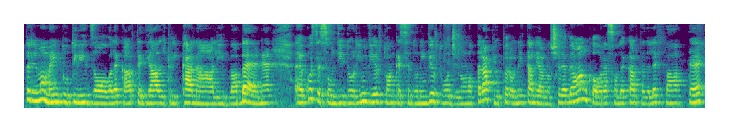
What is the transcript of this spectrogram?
Per il momento utilizzo le carte di altri canali va bene? Eh, queste sono di Dorin Virtu anche se Dorin Virtu oggi non opera più però in italiano ce le abbiamo ancora sono le carte delle fatte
